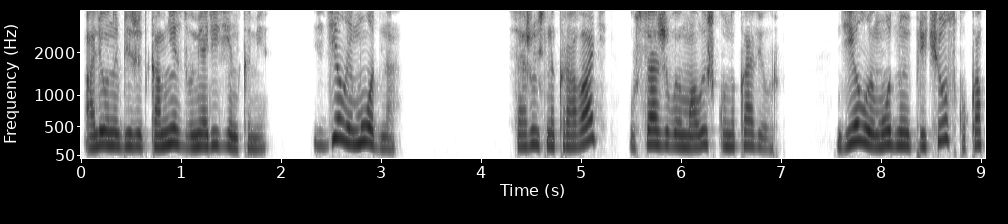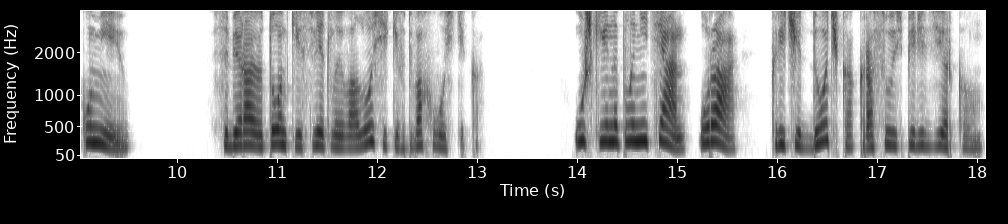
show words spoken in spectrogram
Алена бежит ко мне с двумя резинками. Сделай модно. Сажусь на кровать, усаживаю малышку на ковер. Делаю модную прическу, как умею. Собираю тонкие светлые волосики в два хвостика. Ушки инопланетян. Ура! кричит дочка, красуясь перед зеркалом.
